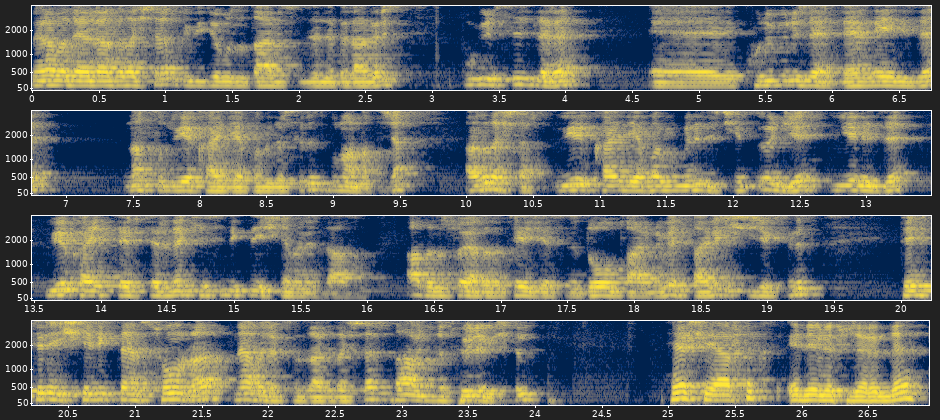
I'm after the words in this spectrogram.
Merhaba değerli arkadaşlar. Bir videomuzda daha bir sizlerle beraberiz. Bugün sizlere e, kulübünüze, derneğinize nasıl üye kaydı yapabilirsiniz bunu anlatacağım. Arkadaşlar üye kaydı yapabilmeniz için önce üyenize üye kayıt defterine kesinlikle işlemeniz lazım. Adını, soyadını, TC'sini, doğum tarihini vesaire işleyeceksiniz. Deftere işledikten sonra ne yapacaksınız arkadaşlar? Daha önce de söylemiştim. Her şey artık E-Devlet üzerinde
